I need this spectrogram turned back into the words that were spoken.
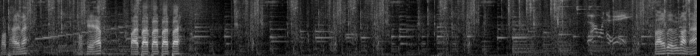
ปลอดภัยไหมโอเคครับ ไปไปไปไปไปปาระเบิดไปก่อนนะ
